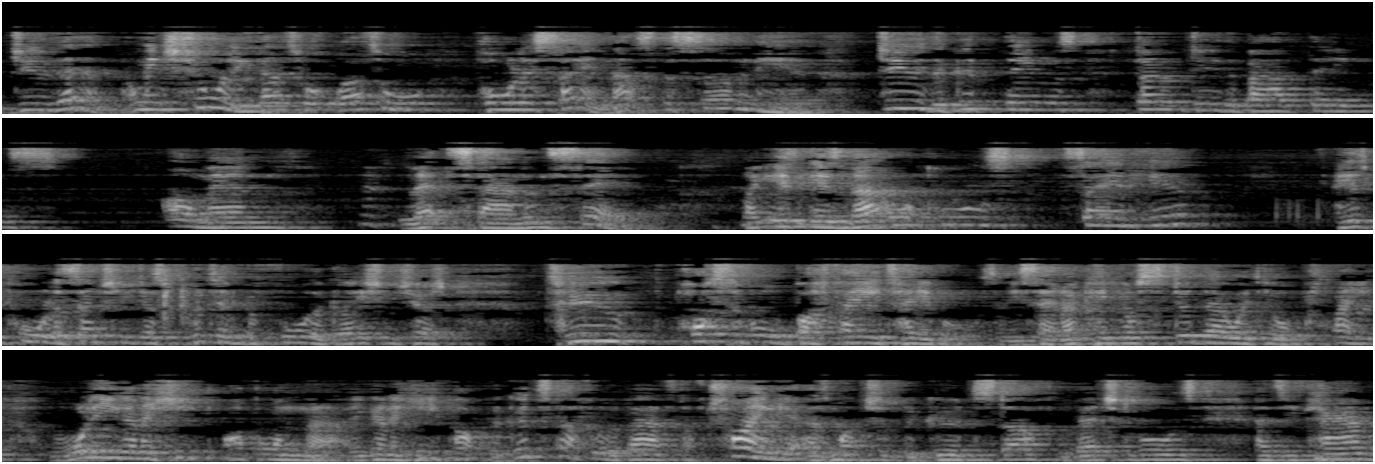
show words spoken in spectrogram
Do them. I mean, surely that's what, that's all Paul is saying. That's the sermon here. Do the good things, don't do the bad things. Amen. Let's stand and sing. Like, is, is that what Paul's saying here? here? Is Paul essentially just putting before the Galatian church two possible buffet tables. And he's saying, okay, you're stood there with your plate. What are you going to heap up on that? Are you going to heap up the good stuff or the bad stuff? Try and get as much of the good stuff, the vegetables, as you can,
